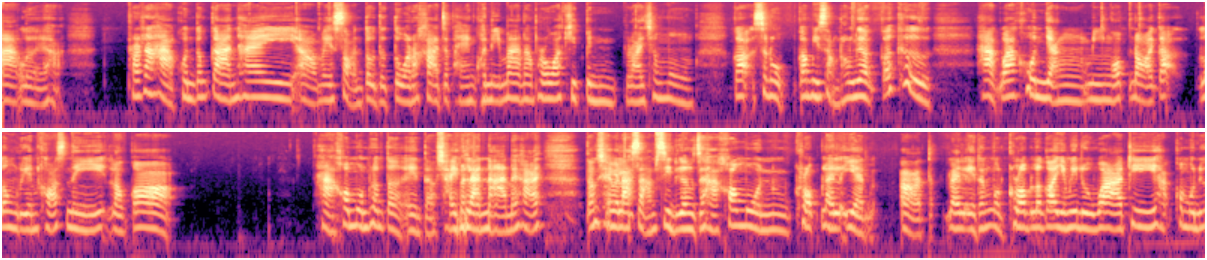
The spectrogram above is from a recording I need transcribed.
มาก ๆ เลยค่ะ เพราะถ้าหากคุณต้องการให้อ่าไม่สอนตัวต่อตัวราคาจะแพงกว่านี้มากนะ เพราะว่าคิดเป็นรายชั่วโมง ก็สรุปก็มีสองทางเลือกก็คือ หากว่าคุณยังมีงบน้อยก็ลงเรียนคอร์สนี้แล้วก็ หาข้อมูลเพิ่มเติมเอง แต่ใช้เวลานานนะคะ ต้องใช้เวลา 3-4 เดือนจะหาข้อมูลครบรายละเอียดรายละเอียดทั้งหมดครบ แล้วก็ยังไม่รู้ว่าที่ข้อมูลที่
